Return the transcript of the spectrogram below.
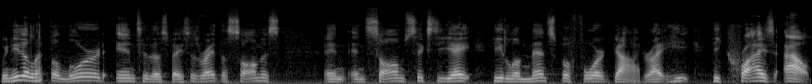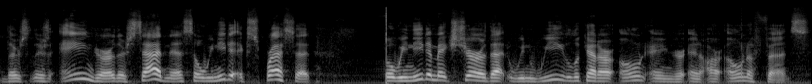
We need to let the Lord into those spaces, right? The psalmist in, in Psalm 68, he laments before God, right? He, he cries out. There's, there's anger, there's sadness, so we need to express it, but we need to make sure that when we look at our own anger and our own offense,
